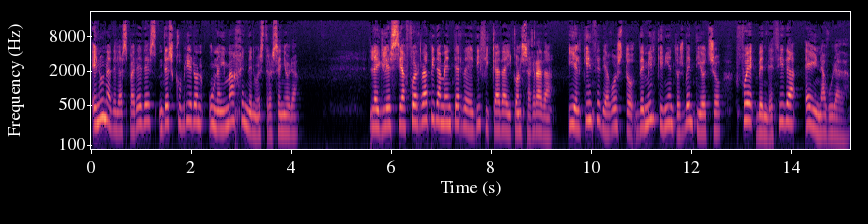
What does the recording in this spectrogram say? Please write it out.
en una de las paredes descubrieron una imagen de Nuestra Señora. La iglesia fue rápidamente reedificada y consagrada, y el 15 de agosto de 1528 fue bendecida e inaugurada.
